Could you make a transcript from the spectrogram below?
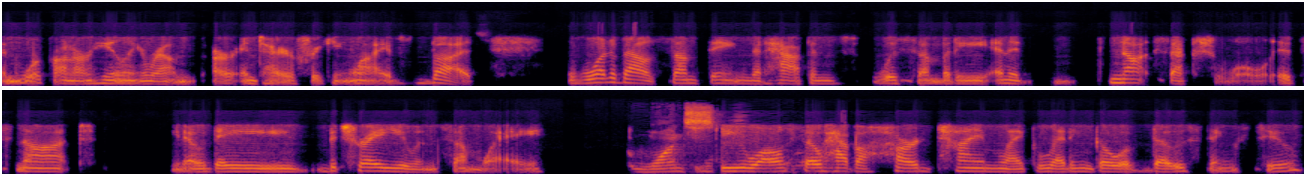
and work on our healing around our entire freaking lives. But what about something that happens with somebody and it's not sexual? It's not, you know, they betray you in some way. Once do you also have a hard time like letting go of those things too?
